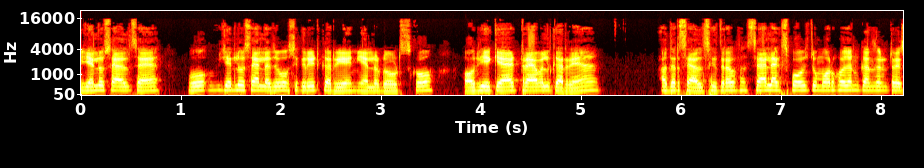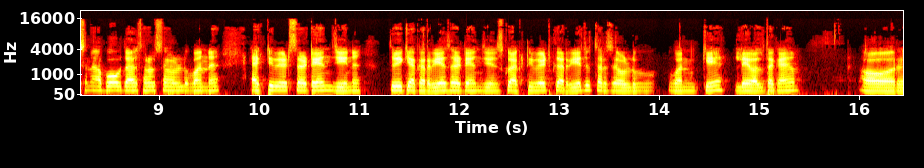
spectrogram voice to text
येलो सेल्स है, वो येलो सेल है जो वो सिक्रेट कर रही है इन येलो डॉट्स को, और ये क्या है ट्रैवल कर रहे हैं। अदर सेल्स की तरफ़ cell expose to morphogen concentration above the threshold one activate certain gene तो ये क्या कर रही है? सर्टेन जीन्स को एक्टिवेट कर रही है जो थ्रेशोल्ड वन के लेवल तक है। और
